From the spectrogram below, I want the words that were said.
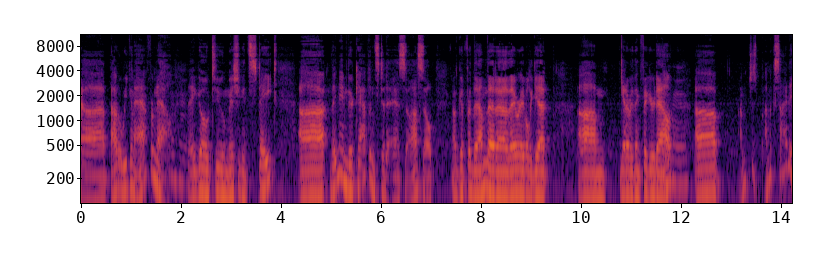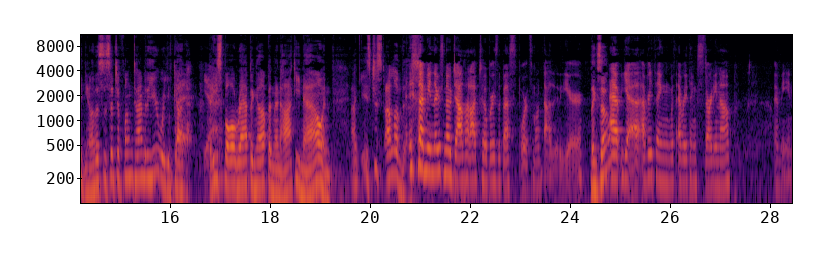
uh, about a week and a half from now. Mm-hmm. They go to Michigan State. Uh, they named their captains today. I saw so. You know, good for them that uh, they were able to get um, get everything figured out. Mm-hmm. Uh, I'm just I'm excited. You know, this is such a fun time of the year where you've got yeah. baseball wrapping up and then hockey now, and I, it's just I love this. I mean, there's no doubt that October is the best sports month out of the year. Think so? Uh, yeah, everything with everything starting up. I mean,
